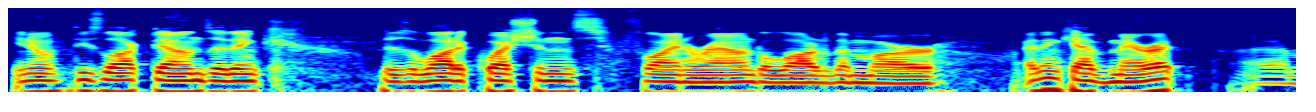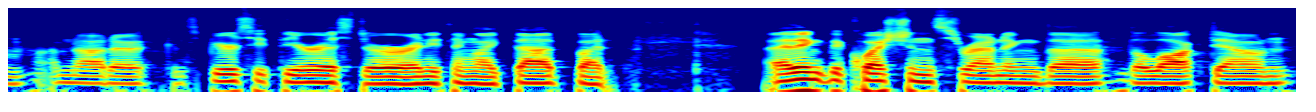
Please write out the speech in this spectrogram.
you know, these lockdowns, I think there's a lot of questions flying around. A lot of them are, I think, have merit. Um, I'm not a conspiracy theorist or anything like that, but I think the questions surrounding the the lockdown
